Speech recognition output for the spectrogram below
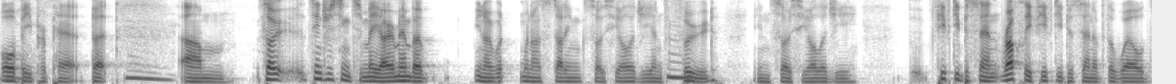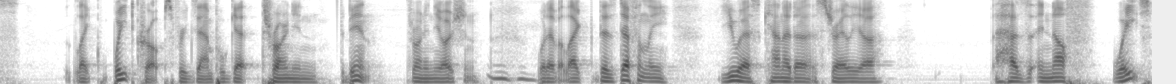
or be prepared. But um, so it's interesting to me. I remember, you know, when I was studying sociology and food in sociology, fifty percent, roughly fifty percent of the world's like wheat crops, for example, get thrown in the bin, thrown in the ocean, whatever. Like, there's definitely U.S., Canada, Australia has enough wheat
